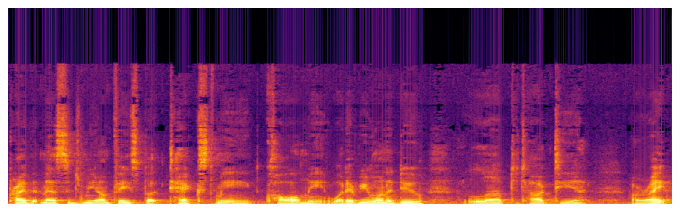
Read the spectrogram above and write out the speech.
private message me on Facebook, text me, call me, whatever you want to do. Love to talk to you. All right.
